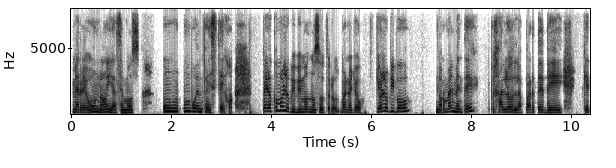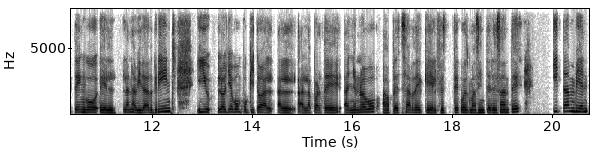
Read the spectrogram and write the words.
me reúno y hacemos un, un buen festejo. Pero ¿cómo lo vivimos nosotros? Bueno, yo, yo lo vivo normalmente, jalo la parte de que tengo el, la Navidad Grinch y lo llevo un poquito al, al, a la parte Año Nuevo, a pesar de que el festejo es más interesante. Y también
